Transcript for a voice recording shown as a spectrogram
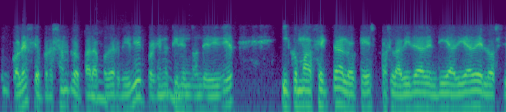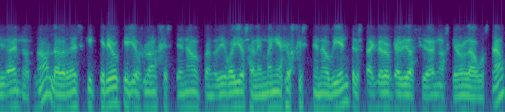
un colegio, por ejemplo, para mm. poder vivir, porque no tienen dónde vivir, y cómo afecta a lo que es pues la vida del día a día de los ciudadanos, ¿no? La verdad es que creo que ellos lo han gestionado, cuando digo ellos, Alemania lo ha gestionado bien, pero está claro que ha habido ciudadanos que no le ha gustado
